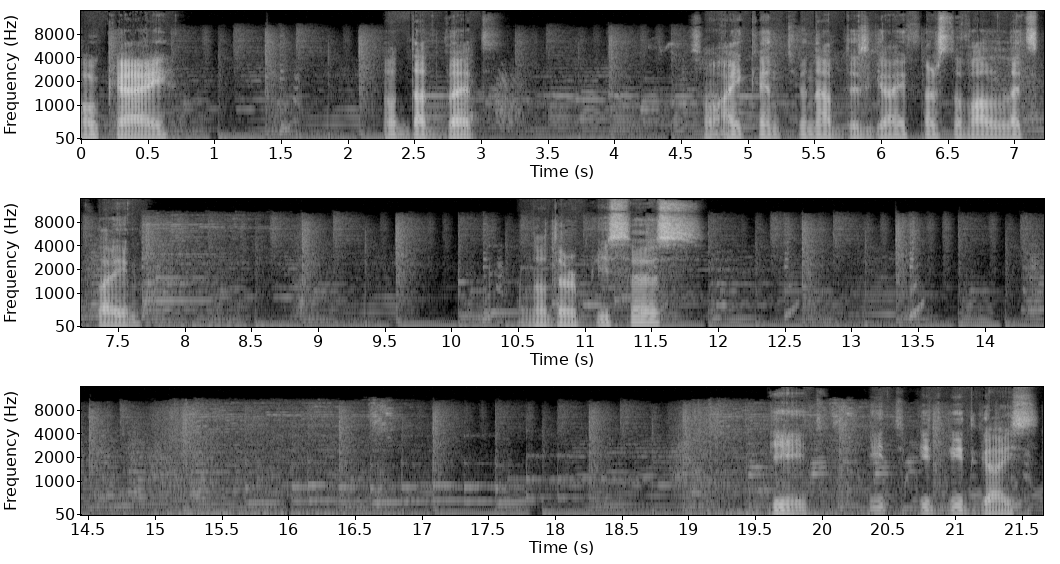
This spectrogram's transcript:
Okay. Not that bad. So I can tune up this guy. First of all, let's claim another pieces. Git, git, git, git, guys.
